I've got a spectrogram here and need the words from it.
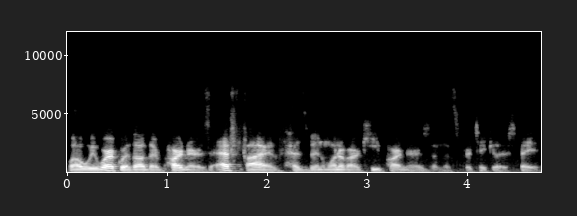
while we work with other partners, F5 has been one of our key partners in this particular space.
